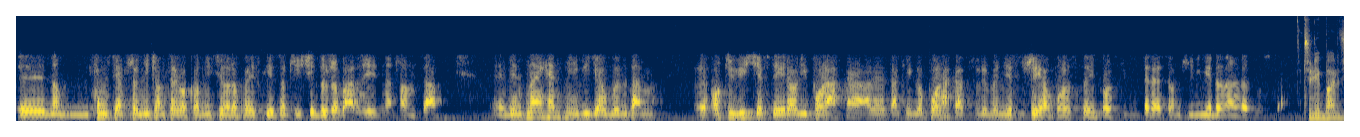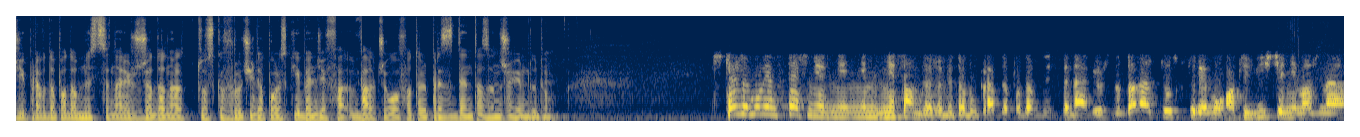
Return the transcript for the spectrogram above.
E, No, funkcja przewodniczącego Komisji Europejskiej jest oczywiście dużo bardziej znacząca, e, więc najchętniej widziałbym tam e, oczywiście w tej roli Polaka, ale takiego Polaka, który będzie sprzyjał Polsce i polskim interesom, czyli nie Donalda Tuska. Czyli bardziej prawdopodobny scenariusz, że Donald Tusk wróci do Polski i będzie walczył o fotel prezydenta z Andrzejem Dudą. Szczerze mówiąc, też nie, nie, nie, nie sądzę, żeby to był prawdopodobny scenariusz. No Donald Tusk, któremu oczywiście nie można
